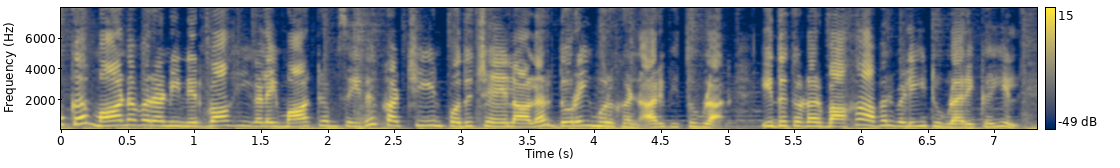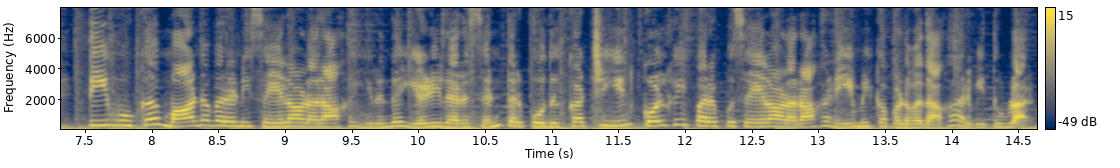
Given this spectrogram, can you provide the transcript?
திமுக மாணவர் அணி நிர்வாகிகளை மாற்றம் செய்து கட்சியின் பொதுச் செயலாளர் துரைமுருகன் அறிவித்துள்ளார். இது தொடர்பாக அவர் வெளியிட்டுள்ள அறிக்கையில் திமுக மாணவர் அணி செயலாளராக இருந்த எழிலரசன் தற்போது கட்சியின் கொள்கை பரப்பு செயலாளராக நியமிக்கப்படுவதாக அறிவித்துள்ளார்.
